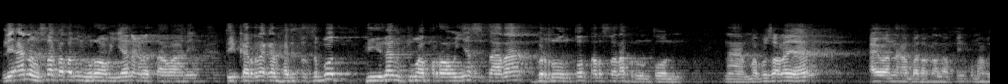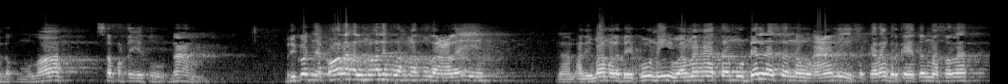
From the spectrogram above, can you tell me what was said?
li'annahu saqata min rawiyan 'ala tawani. Dikarenakan hadis tersebut hilang dua perawinya secara beruntun atau secara beruntun. Nah, maaf salah na'am barakallahu fikum hafizakumullah. Seperti itu. Nah. Berikutnya qala al-mu'allif rahmatullah alaih. Nah, al-Imam al-Baiquni wa ma atamudallasan naw'ani. Sekarang berkaitan masalah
